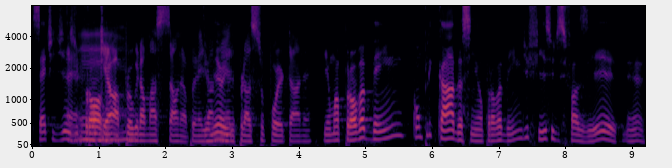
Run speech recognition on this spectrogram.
7 dias é, de prova? Que é a programação, né? O planejamento para suportar, né? E é uma prova bem complicada, assim, é uma prova bem difícil de se fazer, né?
